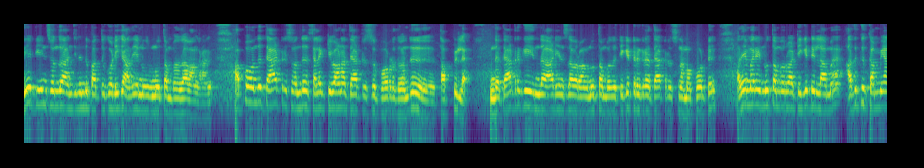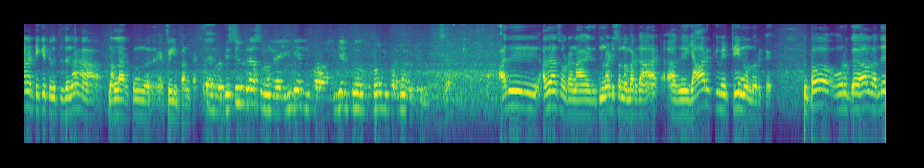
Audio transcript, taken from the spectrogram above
இதே டீன்ஸ் வந்து அஞ்சுலேருந்து பத்து கோடிக்கு அதே நூறு நூற்றம்பது தான் வாங்குறாங்க. அப்போ வந்து தேட்டர்ஸ் வந்து செலக்டிவான தேட்டர்ஸ் போடுறது வந்து தப்பில்லை. இந்த தேட்டருக்கு இந்த ஆடியன்ஸ் தான் வருவாங்க. நூற்றம்பது டிக்கெட் இருக்கிற தேட்டர்ஸ் நம்ம போட்டு அதே மாதிரி நூற்றம்பது ரூபா டிக்கெட் இல்லாமல் அதுக்கு கம்மியான டிக்கெட் விற்றுதுன்னா நல்லா இருக்கும்னு ஃபீல் பண்ணுறேன் சொல்லுங்க. இந்தியன் படம் இந்தியன் டூ தோல்வி படமாக விட்டு சார் அது அதுதான் சொல்கிறேன் நான் இதுக்கு முன்னாடி சொன்ன மாதிரி தான் அது யாருக்கு வெற்றின்னு ஒன்று இருக்குது இப்போது ஒரு கால் வந்து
